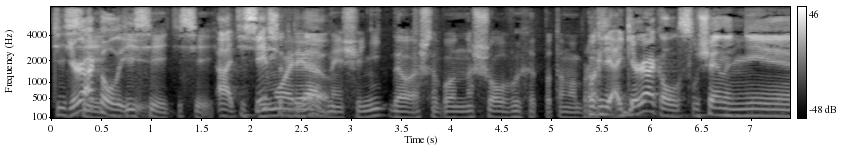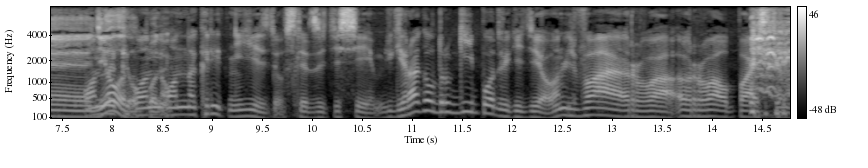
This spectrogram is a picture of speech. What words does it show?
Тисей, Геракл и... Тисей. А, Тисей Ему Ариадна да. еще нить дала, чтобы он нашел выход потом обратно. Погоди, а Геракл случайно не он делал на, он, он на Крит не ездил вслед за Тисеем. Геракл другие подвиги делал. Он льва рвал, рвал пастину.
